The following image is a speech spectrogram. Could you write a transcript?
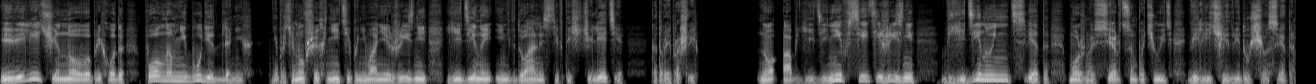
И величие нового прихода полным не будет для них, не протянувших нити понимания жизни единой индивидуальности в тысячелетия, которые прошли. Но объединив все эти жизни в единую нить света, можно сердцем почуять величие грядущего света.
